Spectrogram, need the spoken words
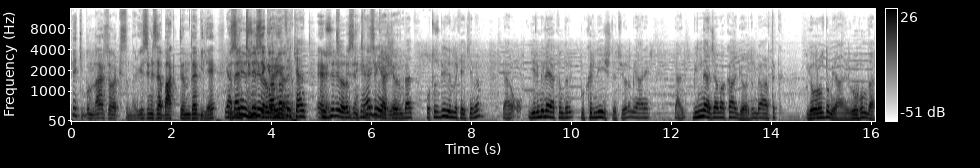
Peki bunlar zor kısımları. Yüzünüze baktığımda bile Ya ben üzüntünüzü üzülüyorum görüyorum. anlatırken Evet, üzülüyorum. Çünkü her gün yaşıyorum ben. 31 yıllık hekimim. Yani o- 20 ile yakındır bu kliniği işletiyorum. Yani yani binlerce vaka gördüm ve artık yoruldum yani. Ruhum da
